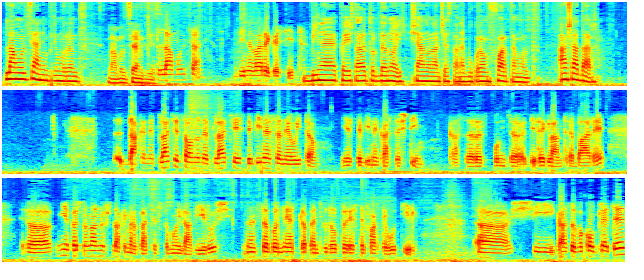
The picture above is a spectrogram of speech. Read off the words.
La mulți ani, în primul rând. La mulți ani, Cristian. La mulți ani. Bine v-a regăsit. Bine că ești alături de noi și anul acesta ne bucurăm foarte mult. Așadar, dacă ne place sau nu ne place, este bine să ne uităm. Este bine ca să știm, ca să răspund uh, direct la întrebare. Uh, mie personal nu știu dacă mi-ar place să mă uit la virus, însă bănuiesc că pentru doctor este foarte util. Uh, și ca să vă completez,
